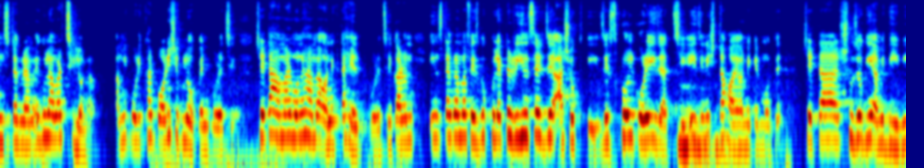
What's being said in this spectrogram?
ইনস্টাগ্রাম এগুলো আমার ছিল না। আমি পরীক্ষার পরই সেগুলো ওপেন করেছি। সেটা আমার মনে হয় আমার অনেকটা হেল্প করেছে। কারণ ইনস্টাগ্রাম বা ফেসবুক খুলে একটা রিলসের যে আসক্তি যে স্ক্রোল করেই যাচ্ছি এই জিনিসটা হয় অনেকের মধ্যে। সেটা সুযোগই আমি দিইনি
